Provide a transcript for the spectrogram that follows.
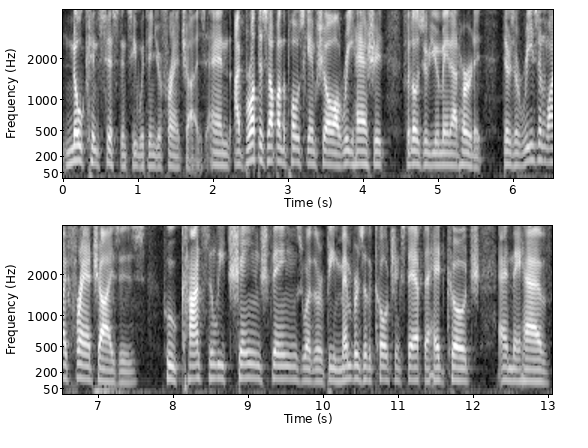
no consistency within your franchise. And I brought this up on the postgame show. I'll rehash it for those of you who may not heard it. There's a reason why franchises who constantly change things, whether it be members of the coaching staff, the head coach, and they have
